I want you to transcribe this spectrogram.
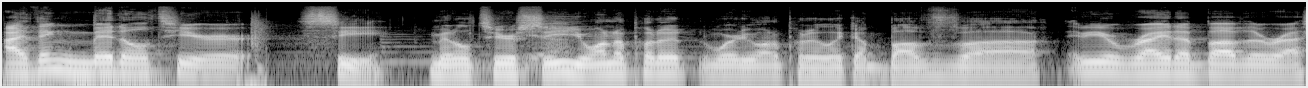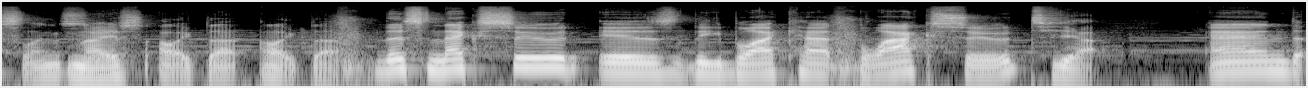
I think middle tier C. Middle tier C. You want to put it? Where do you want to put it? Like above? uh Maybe right above the wrestling. suit. Nice. I like that. I like that. This next suit is the Black Cat black suit. Yeah. And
